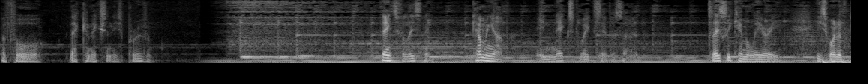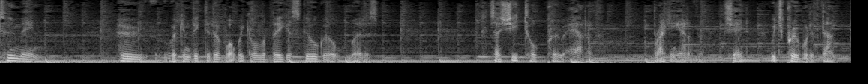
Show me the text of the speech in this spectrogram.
before that connection is proven. Thanks for listening. Coming up in next week's episode, Leslie Camilleri is one of two men who were convicted of what we call the Bega schoolgirl murders. So she talked Prue out of breaking out of the shed, which Prue would have done.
